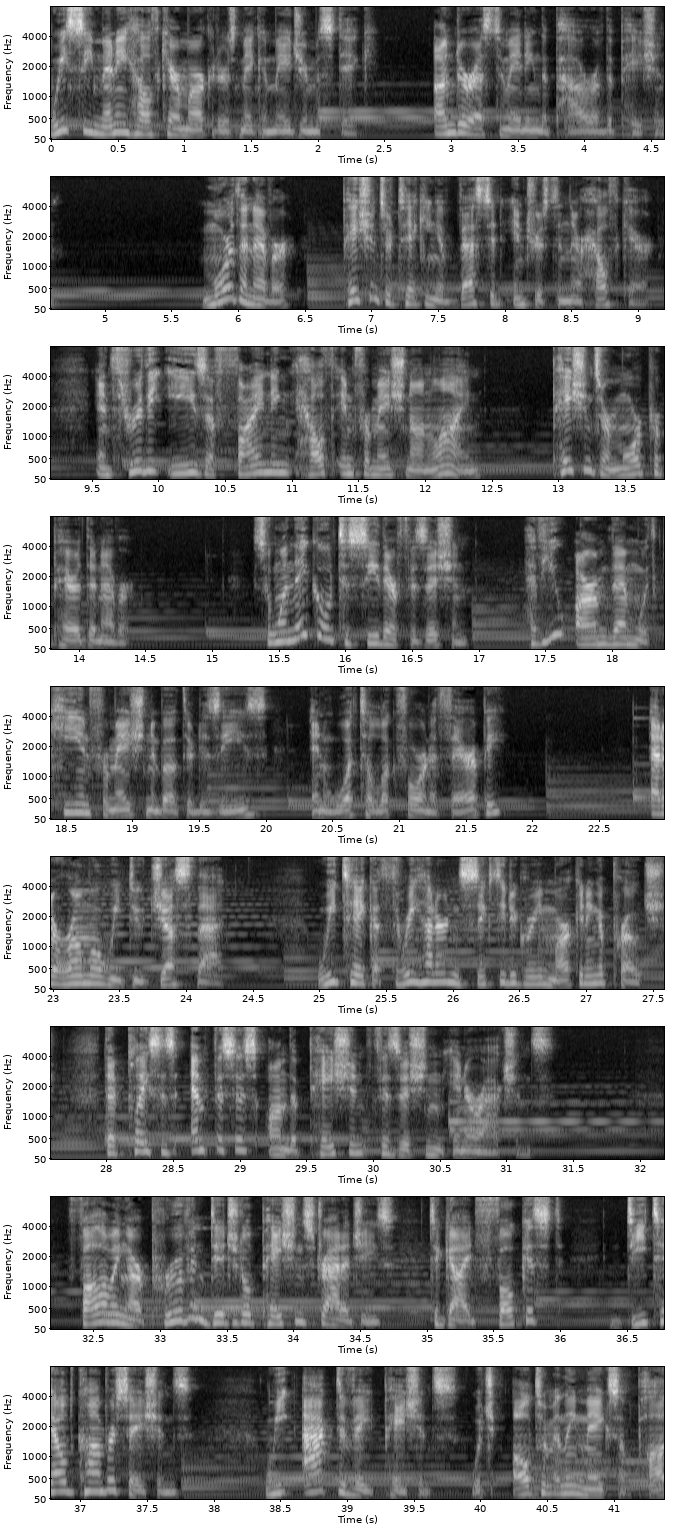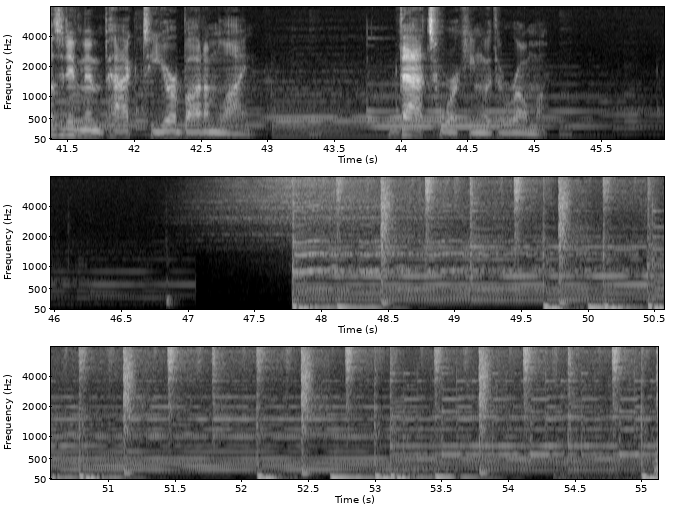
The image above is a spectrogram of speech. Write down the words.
We see many healthcare marketers make a major mistake, underestimating the power of the patient. More than ever, patients are taking a vested interest in their healthcare, and through the ease of finding health information online, patients are more prepared than ever. So when they go to see their physician, have you armed them with key information about their disease and what to look for in a therapy? At Aroma, we do just that. We take a 360 degree marketing approach that places emphasis on the patient physician interactions. Following our proven digital patient strategies to guide focused, detailed conversations, we activate patients, which ultimately makes a positive impact to your bottom line. That's working with Aroma.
